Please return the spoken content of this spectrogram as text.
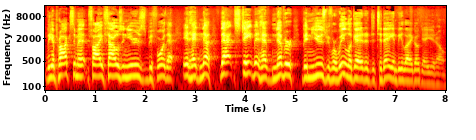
the approximate 5,000 years before that, it had ne- that statement had never been used before. We look at it today and be like, okay, you know,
